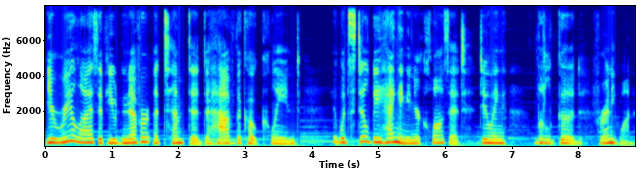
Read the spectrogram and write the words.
You realize if you'd never attempted to have the coat cleaned, it would still be hanging in your closet, doing little good for anyone.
